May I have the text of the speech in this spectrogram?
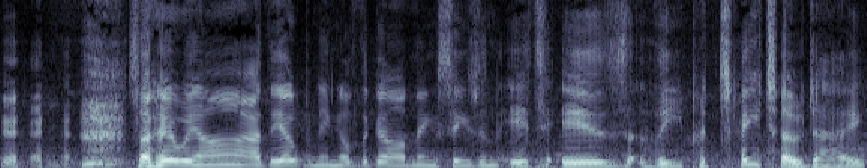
so here we are at the opening of the gardening season. It is the Potato Day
